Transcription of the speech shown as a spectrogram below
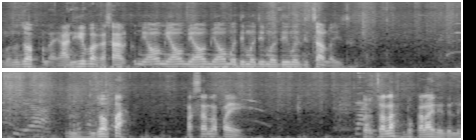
म्हणून झोपलाय. आणि हे बघा सारखं म्याव म्याव म्याव म्यावमध्ये मध्ये मध्ये मध्ये चालायचं. चिली हम्म, झोपा. पसारला पाहिजे बरं चला भुका लागली दिली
